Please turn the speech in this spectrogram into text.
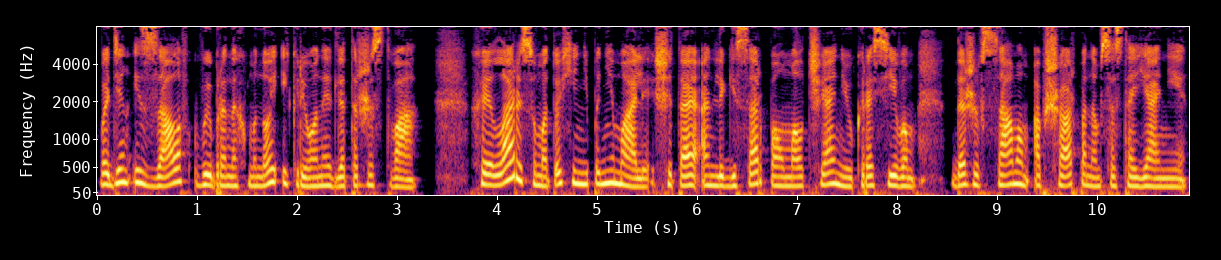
в один из залов, выбранных мной и Крионой для торжества. Хейлары суматохи не понимали, считая Анлегисар по умолчанию красивым, даже в самом обшарпанном состоянии,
